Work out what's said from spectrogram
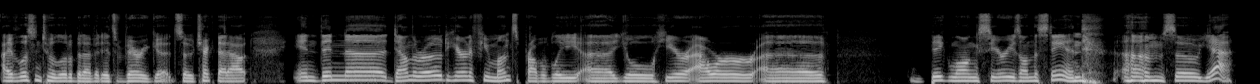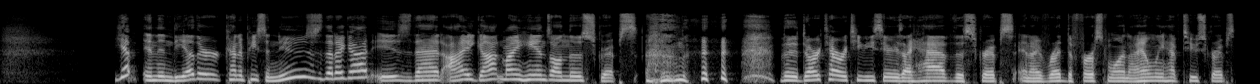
I've listened to a little bit of it. It's very good. So check that out. And then uh, down the road, here in a few months, probably uh, you'll hear our uh, big long series on the stand. um, so yeah. Yep. And then the other kind of piece of news that I got is that I got my hands on those scripts. the Dark Tower TV series, I have the scripts and I've read the first one. I only have two scripts.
